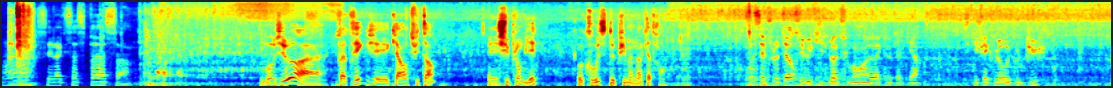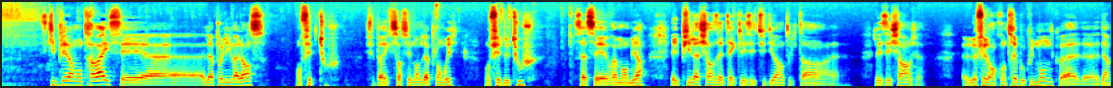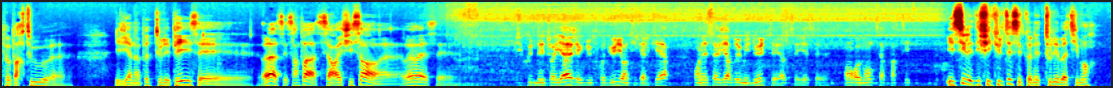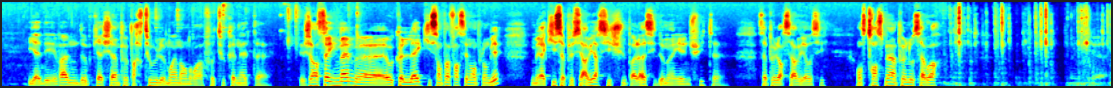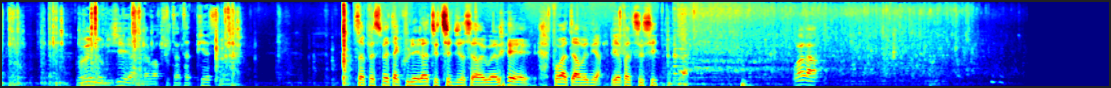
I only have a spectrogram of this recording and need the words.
Voilà, c'est là que ça se passe. Bonjour, euh, Patrick, j'ai 48 ans et je suis plombier au Crous depuis maintenant 4 ans. Ça c'est le flotteur, c'est lui qui se bloque souvent euh, avec le calcaire, ce qui fait que l'eau ne coule plus. Ce qui me plaît dans mon travail, c'est euh, la polyvalence. On fait de tout. Je fais pas essentiellement de la plomberie, on fait de tout. Ça c'est vraiment bien. Et puis la chance d'être avec les étudiants tout le temps, euh, les échanges, le fait de rencontrer beaucoup de monde, quoi, d'un peu partout. euh, ils viennent un peu de tous les pays, c'est voilà, c'est sympa, c'est enrichissant. euh, ouais, ouais, c'est petit coup de nettoyage avec du produit anti-calcaire. On laisse agir deux minutes et hop, ça y est, on remonte, c'est reparti. Ici, les difficultés, c'est de connaître tous les bâtiments. Il y a des vannes de cachets un peu partout, le moins d'endroits, faut tout connaître. J'enseigne même euh, aux collègues qui sont pas forcément plombiers, mais à qui ça peut servir si je suis pas là, si demain il y a une fuite, euh, ça peut leur servir aussi. On se transmet un peu nos savoirs. Donc, euh, oui, on est obligé hein, d'avoir tout un tas de pièces. euh. Ça peut se mettre à couler là tout de suite, je saurai où aller pour intervenir. Il n'y a pas de souci. Voilà.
